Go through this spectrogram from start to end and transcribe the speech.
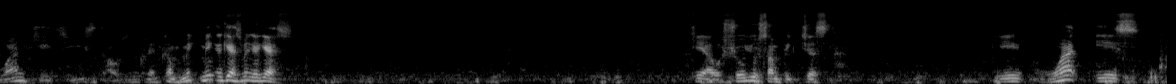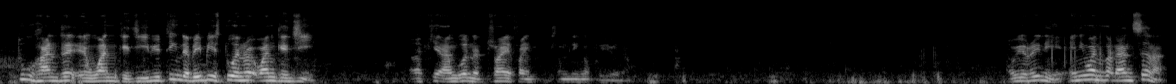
One kg is 1,000 gram. Come, make, make a guess, make a guess. Okay, I will show you some pictures. Okay, what is 201 kg? If you think the baby is 201 kg, okay, I'm going to try find something up for you now. Are we ready? Anyone got answer not?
